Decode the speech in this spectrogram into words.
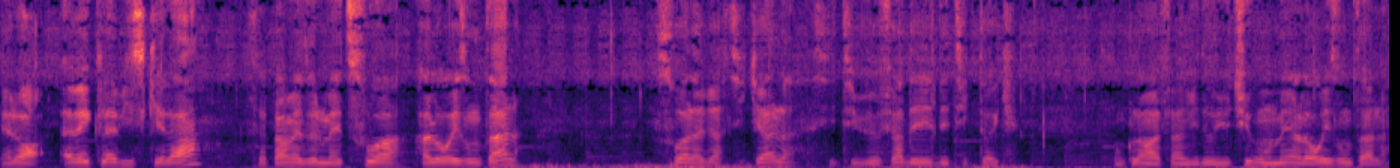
Et alors, avec la vis qui est là, ça permet de le mettre soit à l'horizontale, soit à la verticale si tu veux faire des, TikTok. Donc là, on va faire une vidéo YouTube, on le met à l'horizontale.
